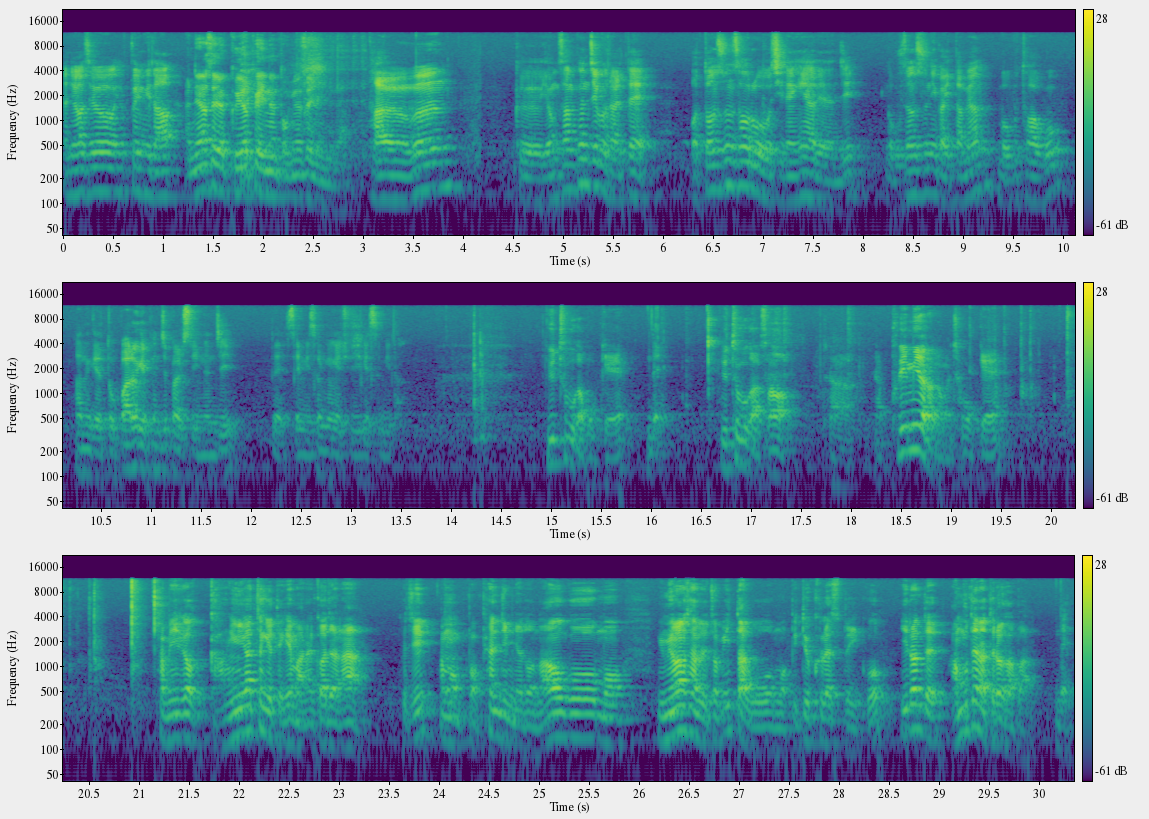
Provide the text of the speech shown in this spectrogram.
안녕하세요 혁도입니다 안녕하세요. 그 옆에 있는 동료생입니다. 다음은 그 영상 편집을 할 때 어떤 순서로 진행해야 되는지 그러니까 우선순위가 있다면 뭐부터 하고 하는 게 또 빠르게 편집할 수 있는지 네, 쌤이 설명해 주시겠습니다 유튜브 가볼게. 네 유튜브 가서 자 프리미어라고 한번 쳐볼게. 그럼 이거 강의 같은 게 되게 많을 거잖아. 그지? 한번 뭐 편집료도 나오고 뭐 유명한 사람들 좀 있다고 뭐 비디오 클래스도 있고 이런데 아무데나 들어가 봐. 네.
